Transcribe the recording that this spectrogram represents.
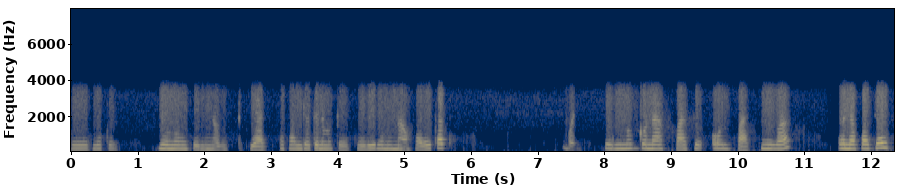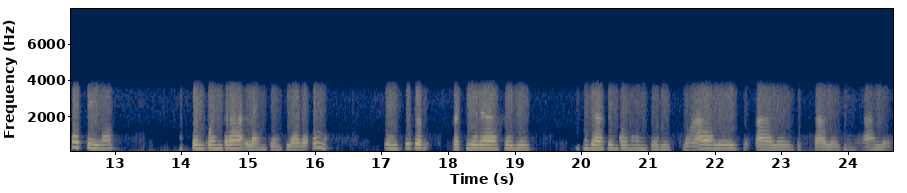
qué es lo que tiene ese vino de especial. Sea, ahí lo tenemos que describir en una hoja de cata. Bueno, seguimos con la fase olfativa. En la fase olfativa se encuentra la intensidad de aroma. Esto se refiere a series ya se encuentran en series florales, frutales, vegetales, minerales,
